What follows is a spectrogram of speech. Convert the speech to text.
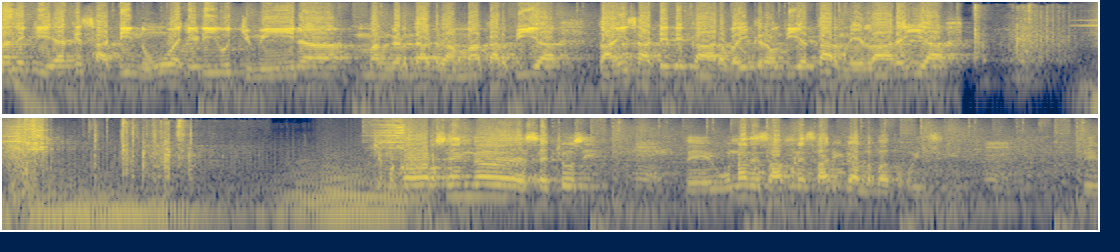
ਉਹਨਾਂ ਨੇ ਕਿਹਾ ਕਿ ਸਾਡੀ ਨੂੰਹ ਆ ਜਿਹੜੀ ਉਹ ਜ਼ਮੀਨ ਮੰਗਣ ਦਾ ਡਰਾਮਾ ਕਰਦੀ ਆ ਤਾਂ ਹੀ ਸਾਡੇ ਤੇ ਕਾਰਵਾਈ ਕਰਾਉਂਦੀ ਆ ਧਰਨੇ ਲਾ ਰਹੀ ਆ। ਚਮਕੌਰ ਸਿੰਘ ਐਸਐਚਓ ਸੀ ਤੇ ਉਹਨਾਂ ਦੇ ਸਾਹਮਣੇ ਸਾਰੀ ਗੱਲਬਾਤ ਹੋਈ ਸੀ। ਤੇ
